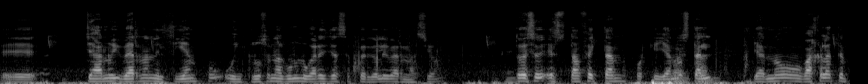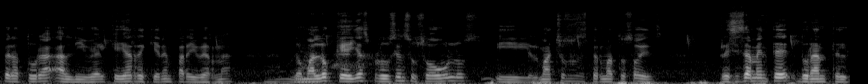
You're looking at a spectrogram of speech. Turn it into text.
eh, ya no hibernan el tiempo o incluso en algunos lugares ya se perdió la hibernación. Entonces eso está afectando porque ya no está ya no baja la temperatura al nivel que ellas requieren para hibernar. Lo malo que ellas producen sus óvulos y el macho sus espermatozoides precisamente durante el,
